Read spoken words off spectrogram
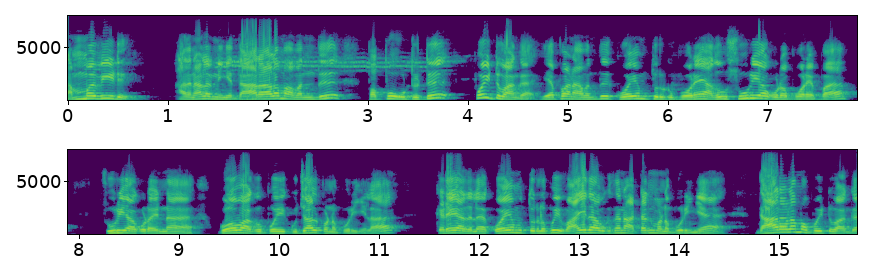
நம்ம வீடு. அதனால் நீங்கள் தாராளமாக வந்து பப்புவை விட்டுட்டு போயிட்டு வாங்க. ஏப்பா நான் வந்து கோயம்புத்தூருக்கு போகிறேன் அதுவும் சூர்யா கூட போகிறேன்ப்பா சூர்யா கூட என்ன கோவாவுக்கு போய் குஜால் பண்ண போகிறீங்களா கிடையாதுல்ல. கோயம்புத்தூரில் போய் வாய்தாவுக்கு தானே அட்டன் பண்ண போகிறீங்க தாராளமாக போயிட்டு வாங்க.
